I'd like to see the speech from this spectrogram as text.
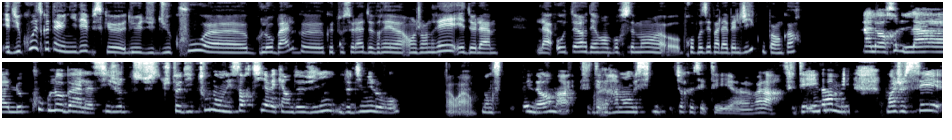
et du coup, est-ce que tu as une idée puisque du du, du coût euh, global que que tout cela devrait euh, engendrer et de la la hauteur des remboursements proposés par la Belgique ou pas encore? Alors, la, le coût global, si je, je, te dis tout, on est sorti avec un devis de 10 000 euros. Ah wow. Donc, énorme. C'était vraiment aussi sûr que c'était euh, voilà, c'était énorme. Mais moi, je sais,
